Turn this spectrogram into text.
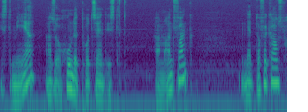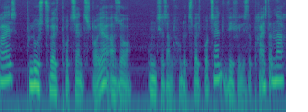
ist mehr, also 100% ist am Anfang Nettoverkaufspreis plus 12% Steuer, also insgesamt 112%. Wie viel ist der Preis danach?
